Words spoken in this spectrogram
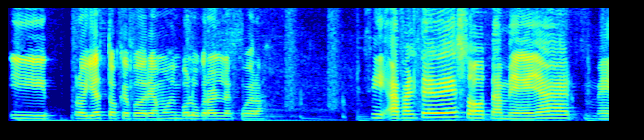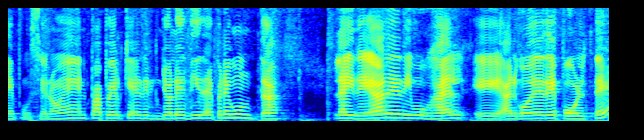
y proyectos que podríamos involucrar en la escuela. Sí, aparte de eso, también ellas me pusieron en el papel que yo les di de pregunta la idea de dibujar eh, algo de deporte,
